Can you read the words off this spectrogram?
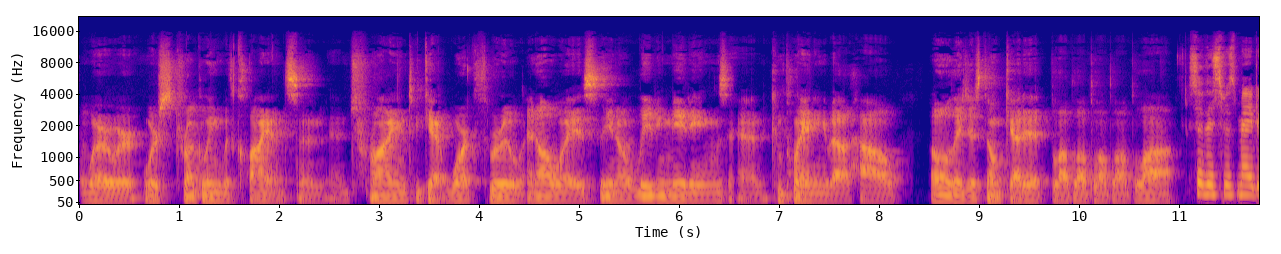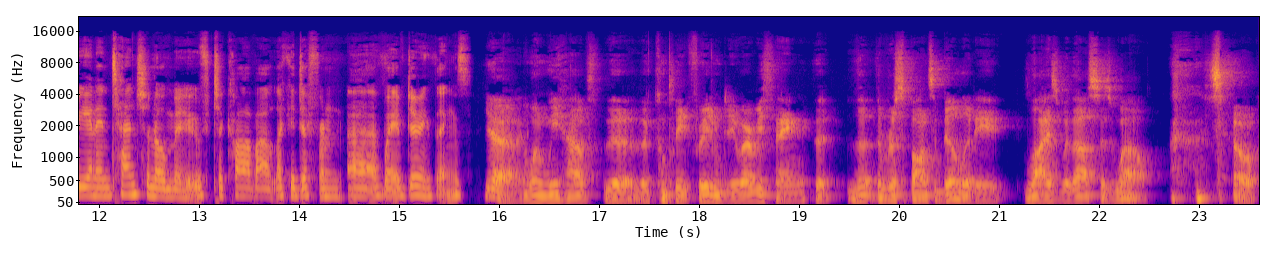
where we're we're struggling with clients and, and trying to get work through and always, you know, leaving meetings and complaining about how oh, they just don't get it, blah, blah, blah, blah, blah. So this was maybe an intentional move to carve out like a different uh, way of doing things. Yeah. When we have the, the complete freedom to do everything, the, the, the responsibility lies with us as well. so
